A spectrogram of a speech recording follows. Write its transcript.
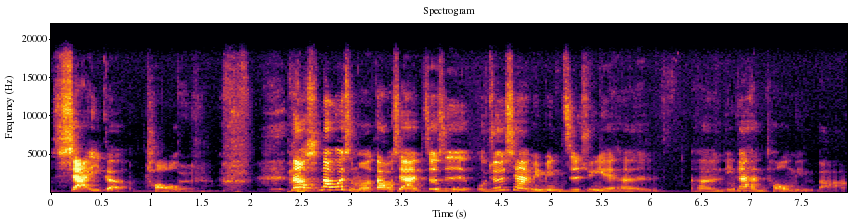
下一个头。对，那那为什么到现在就是，我觉得现在明明资讯也很很应该很透明吧？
